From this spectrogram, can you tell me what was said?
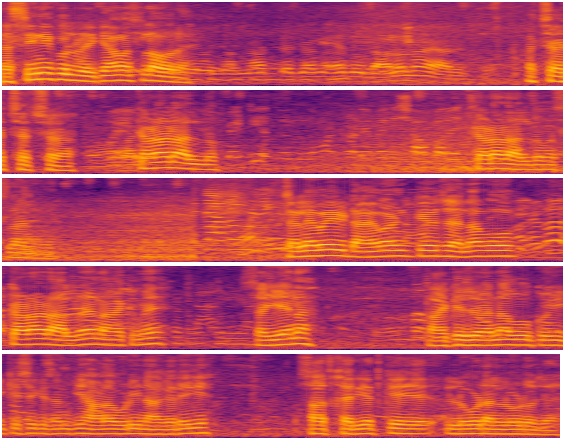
रस्सी नहीं खुल रही, क्या मसला हो रहा है? अच्छा अच्छा अच्छा। कड़ा डाल दो। कड़ा डाल दो, मसला नहीं है। चले भाई डायमंड के जो है ना वो कड़ा डाल रहे हैं नाक में। सही है ना? ताकि जो है ना वो कोई किसी किस्म की हाड़ा उड़ी ना करे ये। साथ खैरियत के लोड अनलोड हो जाए।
